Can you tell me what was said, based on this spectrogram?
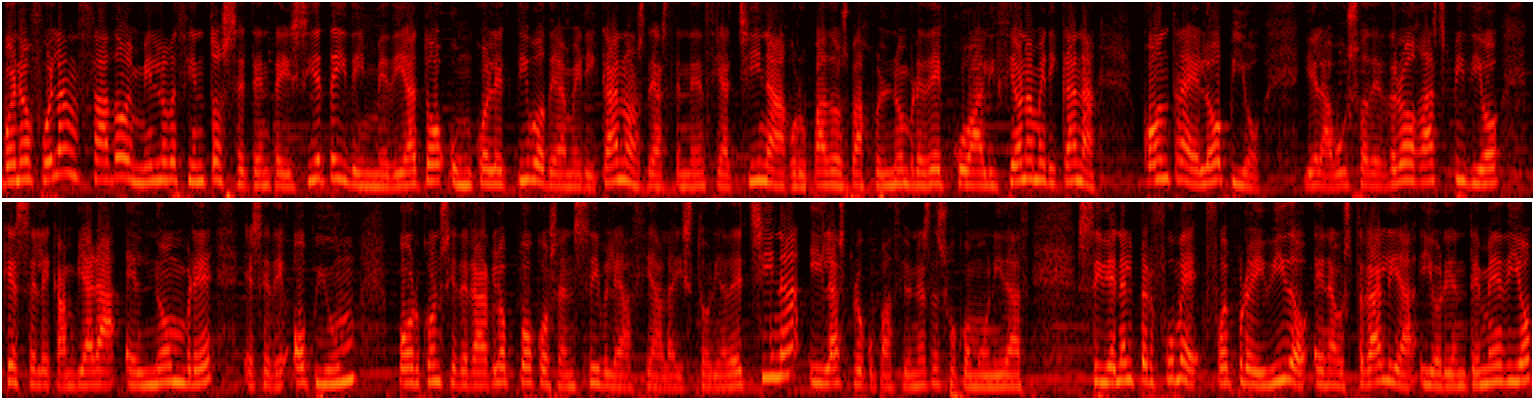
Bueno, fue lanzado en 1977 y de inmediato un colectivo de americanos de ascendencia china agrupados bajo el nombre de Coalición Americana contra el opio y el abuso de drogas pidió que se le cambiara el nombre, ese de opium, por considerarlo poco sensible hacia la historia de China y las preocupaciones de su comunidad. Si bien el perfume fue prohibido en Australia y Oriente Medio,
